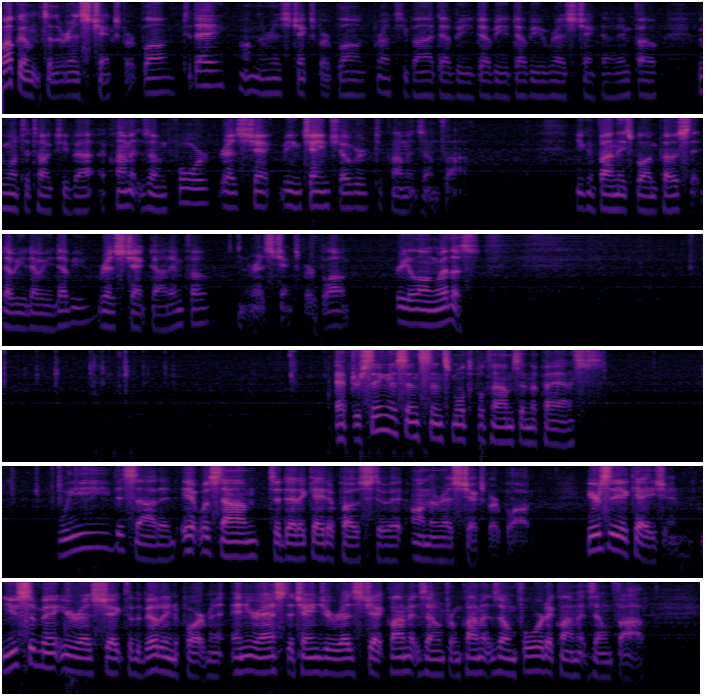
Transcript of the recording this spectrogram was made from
Welcome to the ResCheckspert blog. Today on the ResCheckspert blog, brought to you by www.rescheck.info, we want to talk to you about a Climate Zone 4 ResCheck being changed over to Climate Zone 5. You can find these blog posts at www.rescheck.info and the ResCheckspert blog. Read along with us. After seeing this instance multiple times in the past, we decided it was time to dedicate a post to it on the ResCheckspert blog. Here's the occasion. You submit your ResCheck to the building department and you're asked to change your ResCheck climate zone from climate zone 4 to climate zone 5.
